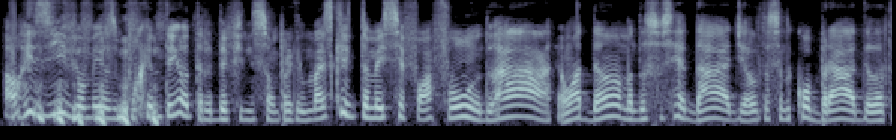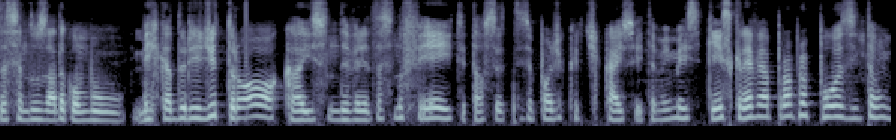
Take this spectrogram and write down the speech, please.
ao risível mesmo, porque não tem outra definição para aquilo. Mas que também se for a fundo, ah, é uma dama da sociedade, ela tá sendo cobrada, ela tá sendo usada como mercadoria de troca, isso não deveria estar sendo feito e tal. Você, você pode criticar isso aí também, mas quem escreve é a própria pose, então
